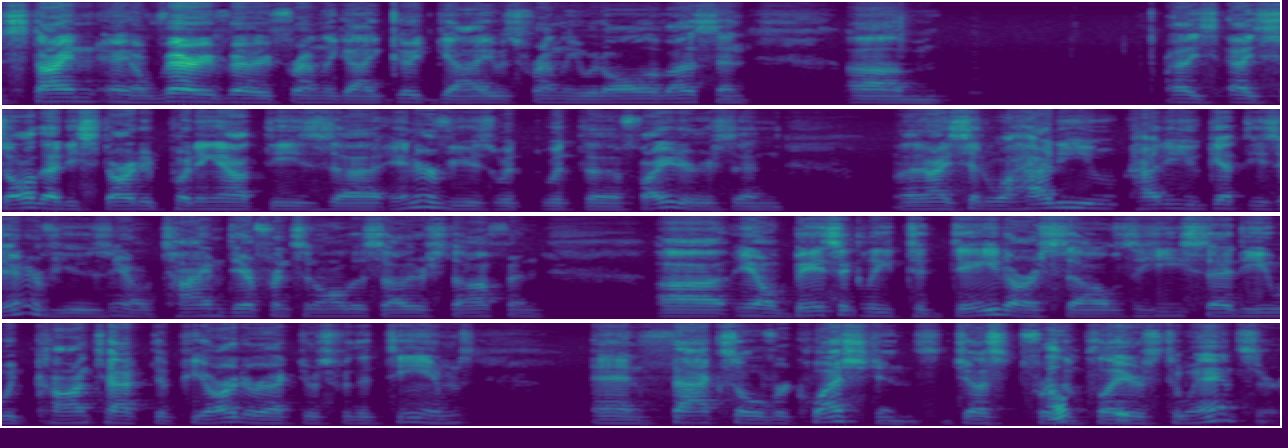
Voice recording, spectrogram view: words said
stein you know very very friendly guy good guy he was friendly with all of us and um, I, I saw that he started putting out these uh, interviews with with the fighters and and I said, well, how do you how do you get these interviews? You know, time difference and all this other stuff. And uh, you know, basically to date ourselves, he said he would contact the PR directors for the teams and fax over questions just for the players to answer.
